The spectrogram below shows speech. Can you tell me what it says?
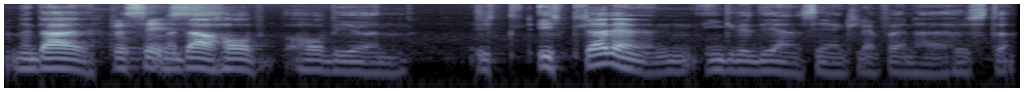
Men där, Precis. men där har, har vi ju en, yt, ytterligare en ingrediens egentligen för den här hösten.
